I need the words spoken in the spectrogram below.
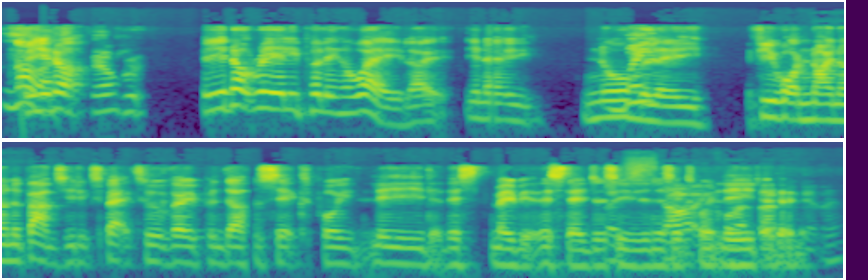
no. but you're not. But you're not really pulling away. Like you know, normally if you won nine on the bounce, you'd expect to have opened up a six-point lead at this maybe at this stage of the They season, a six-point lead. I don't. didn't?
